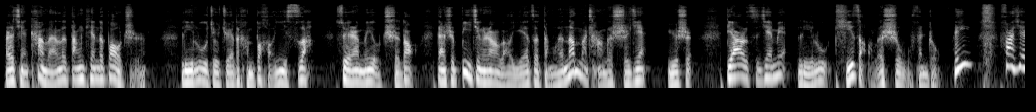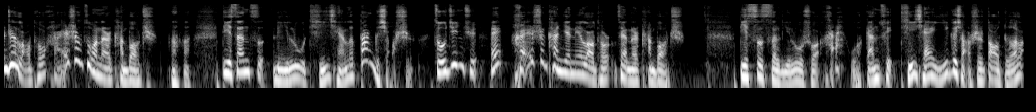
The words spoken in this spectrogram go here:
而且看完了当天的报纸。李路就觉得很不好意思啊，虽然没有迟到，但是毕竟让老爷子等了那么长的时间。于是，第二次见面，李璐提早了十五分钟。哎，发现这老头还是坐那儿看报纸。啊哈。第三次，李璐提前了半个小时走进去，哎，还是看见那老头在那儿看报纸。第四次，李璐说：“嗨，我干脆提前一个小时到得了。”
